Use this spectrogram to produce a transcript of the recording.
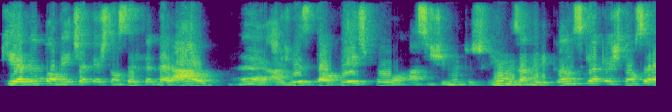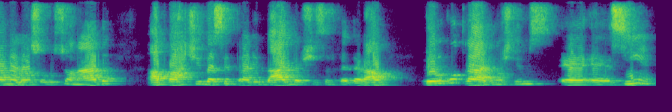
que, eventualmente, a questão ser federal, né, às vezes, talvez, por assistir muitos filmes americanos, que a questão será melhor solucionada a partir da centralidade da Justiça Federal. Pelo contrário, nós temos, é, é, sim,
